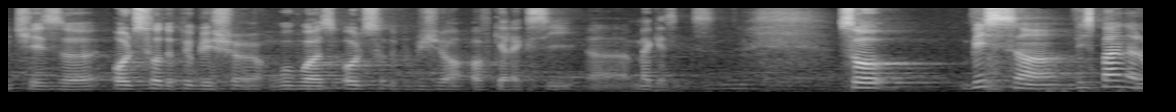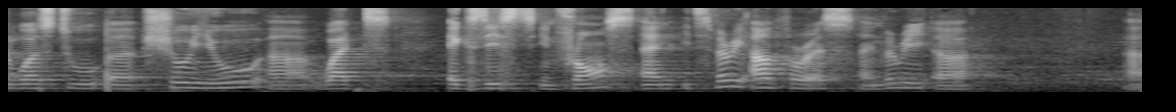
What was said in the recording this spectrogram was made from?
which is uh, also the publisher, who was also the publisher of Galaxy uh, magazines. So this, uh, this panel was to uh, show you uh, what exists in France, and it's very hard for us and very uh, um,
